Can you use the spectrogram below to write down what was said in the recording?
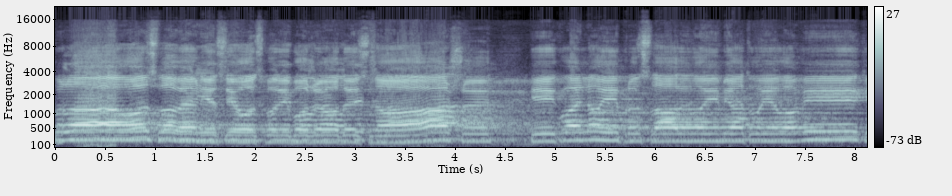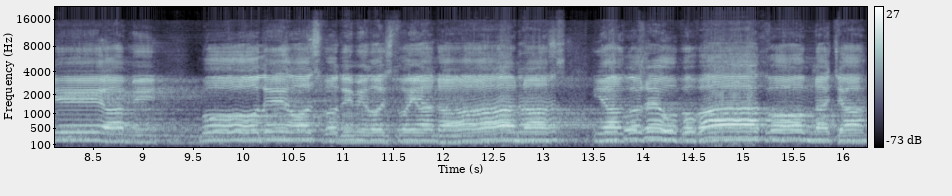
Благословен єси, Господи Боже, Отець наших, і хвально і прославлено ім'я Твоє во віки. Амінь. Буди, Господи, милость Твоя на нас, якоже уповахом на Тя.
